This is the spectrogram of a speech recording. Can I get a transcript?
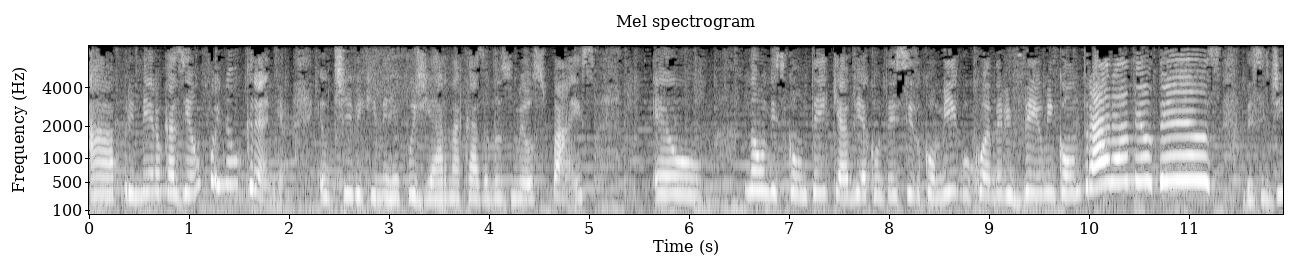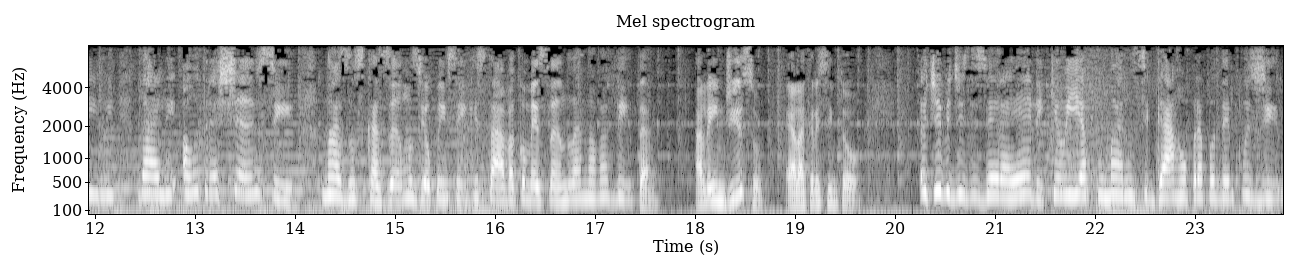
A primeira ocasião foi na Ucrânia. Eu tive que me refugiar na casa dos meus pais. Eu não lhes contei que havia acontecido comigo quando ele veio me encontrar. Ah, meu Deus! Decidi-me dar-lhe outra chance. Nós nos casamos e eu pensei que estava começando uma nova vida. Além disso, ela acrescentou, Eu tive de dizer a ele que eu ia fumar um cigarro para poder fugir.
